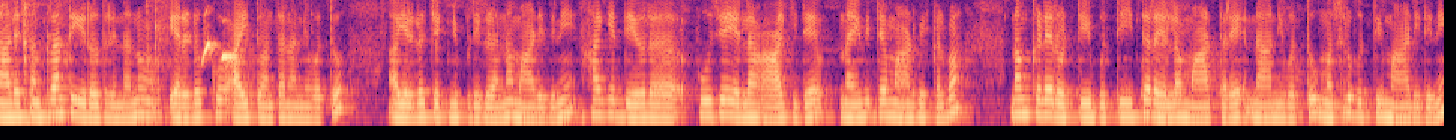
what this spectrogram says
ನಾಳೆ ಸಂಕ್ರಾಂತಿ ಇರೋದ್ರಿಂದನೂ ಎರಡಕ್ಕೂ ಆಯಿತು ಅಂತ ನಾನು ಇವತ್ತು ಎರಡು ಚಟ್ನಿ ಪುಡಿಗಳನ್ನು ಮಾಡಿದ್ದೀನಿ. ಹಾಗೆ ದೇವರ ಪೂಜೆ ಎಲ್ಲ ಆಗಿದೆ. ನೈವೇದ್ಯ ಮಾಡಬೇಕಲ್ವ? ನಮ್ಮ ಕಡೆ ರೊಟ್ಟಿ, ಬುತ್ತಿ ಈ ಥರ ಎಲ್ಲ ಮಾಡ್ತಾರೆ. ನಾನಿವತ್ತು ಮೊಸರು ಬುತ್ತಿ ಮಾಡಿದ್ದೀನಿ.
